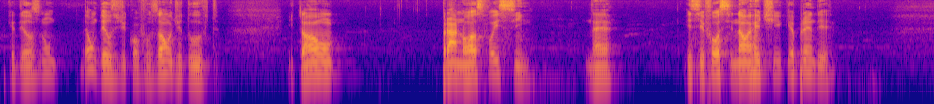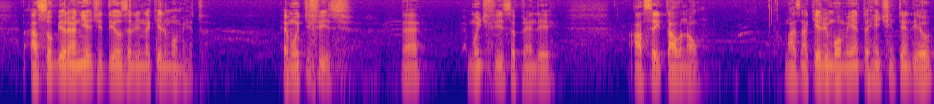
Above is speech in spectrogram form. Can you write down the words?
Porque Deus não é um Deus de confusão, de dúvida. Então, para nós foi sim, né? E se fosse não, a gente tinha que aprender a soberania de Deus ali naquele momento. É muito difícil, né? É muito difícil aprender a aceitar ou não. Mas naquele momento a gente entendeu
